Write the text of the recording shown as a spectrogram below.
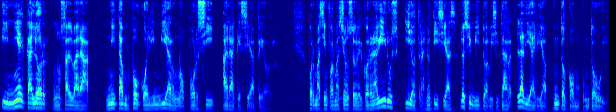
y ni el calor nos salvará, ni tampoco el invierno por sí hará que sea peor. Por más información sobre el coronavirus y otras noticias, los invito a visitar ladiaria.com.uy.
